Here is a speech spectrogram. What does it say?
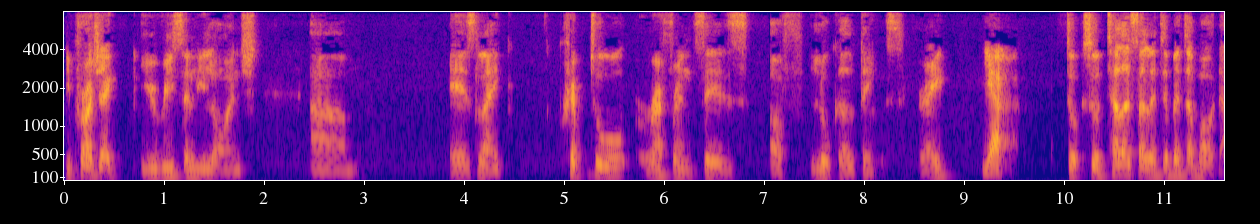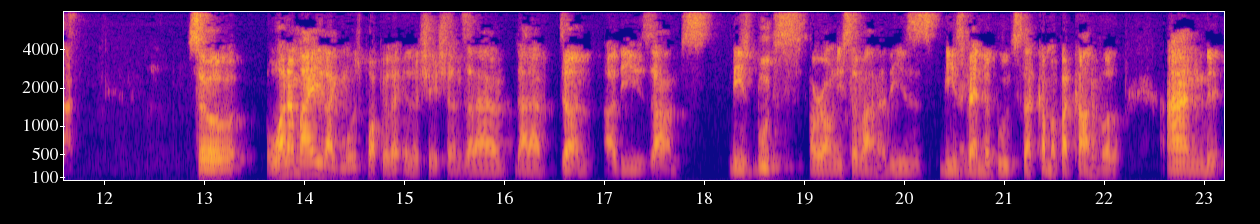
the project you recently launched um, is like crypto references of local things, right? Yeah. So so tell us a little bit about that. So one of my like most popular illustrations that I've that I've done are these um these booths around the savannah, these these vendor booths that come up at carnival. And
